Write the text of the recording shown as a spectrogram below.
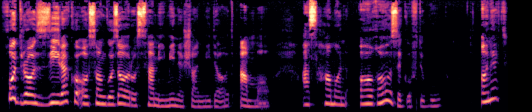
خود را زیرک و آسانگذار و صمیمی نشان می‌داد اما از همان آغاز گفتگو آنت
